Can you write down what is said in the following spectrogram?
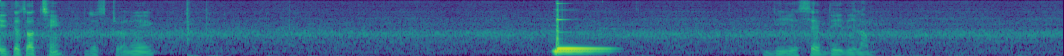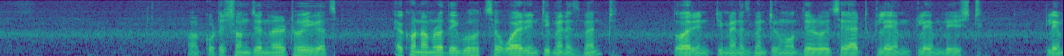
দিতে চাচ্ছি। জাস্ট আমি দিয়ে সেভ দিয়ে দিলাম। কোটেশন জেনারেট হয়ে গেছে। এখন আমরা দেখব হচ্ছে ওয়ারেন্টি ম্যানেজমেন্ট তো ওয়ারেন্টি ম্যানেজমেন্টের মধ্যে রয়েছে add claim claim list claim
